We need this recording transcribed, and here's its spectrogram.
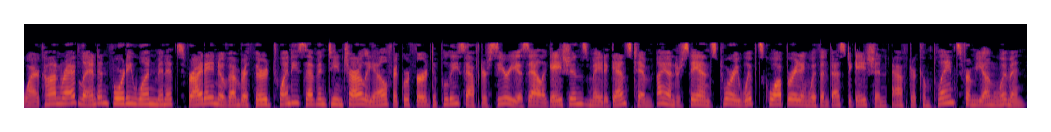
Wire Conrad Landin 41 minutes Friday, November 3, 2017 Charlie Elphicke referred to police after serious allegations made against him. I understands Tory whips cooperating with investigation after complaints from young women.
